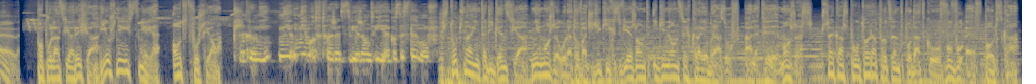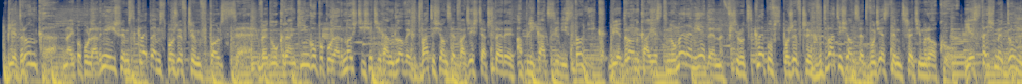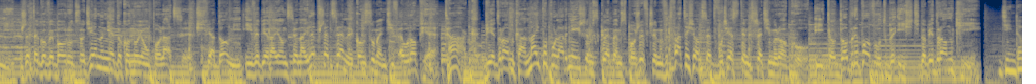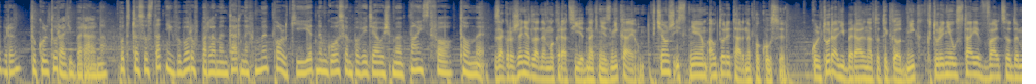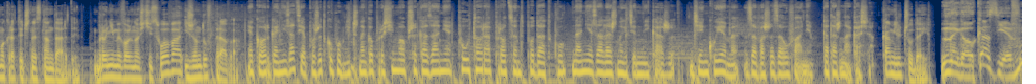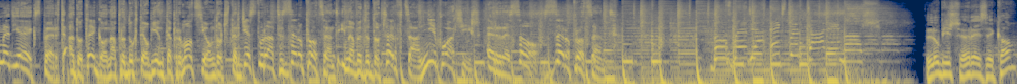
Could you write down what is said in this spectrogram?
Populacja rysia już nie istnieje. Odtwórz ją. Przykro mi, Nie umiem odtwarzać zwierząt i ekosystemów. Sztuczna inteligencja nie może uratować dzikich zwierząt i ginących krajobrazów, ale ty możesz. Przekaż 1,5% podatku WWF Polska. Biedronka najpopularniejszym sklepem spożywczym w Polsce. Według rankingu popularności sieci handlowych 2024 aplikacji Listonik, Biedronka jest numerem jeden wśród sklepów spożywczych w 2023 roku. Jesteśmy dumni, że tego wyboru codziennie dokonują Polacy, świadomi i wybierający najlepsze ceny konsumenci w Europie. Tak, Biedronka najpopularniejszym sklepem spożywczym w 2023 roku. I to dobry powód, by iść do Biedronki. Dzień dobry, tu Kultura Liberalna. Podczas ostatnich wyborów parlamentarnych my, Polki, jednym głosem powiedziałyśmy państwo to my. Zagrożenia dla demokracji jednak nie znikają. Wciąż istnieją autorytarne pokusy. Kultura liberalna to tygodnik, który nie ustaje w walce o demokratyczne standardy. Bronimy wolności słowa i rządów prawa. Jako organizacja pożytku publicznego prosimy o przekazanie 1,5% podatku na niezależnych dziennikarzy. Dziękujemy za Wasze zaufanie. Katarzyna Kasia. Kamil Czudej. Mega okazje w Media Expert, a do tego na produkty objęte promocją do 40 lat 0% i nawet do czerwca nie płacisz. RSO 0%. Lubisz ryzyko?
